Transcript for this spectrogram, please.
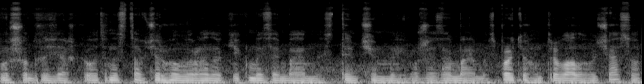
ну що, друзяшки, от і настав черговий ранок, як ми займаємось тим, чим ми вже займаємось протягом тривалого часу.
